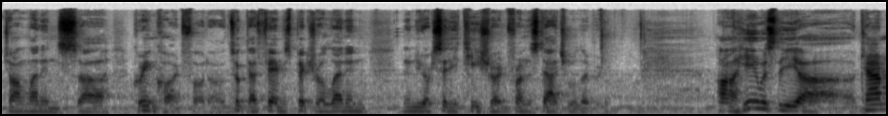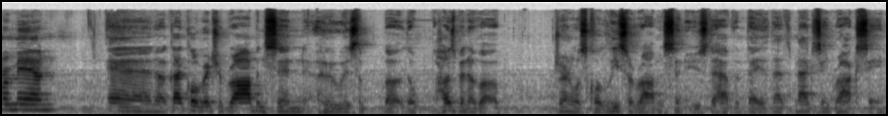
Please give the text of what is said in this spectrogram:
John Lennon's uh, green card photo. Took that famous picture of Lennon in a New York City T-shirt in front of the Statue of Liberty. Uh, he was the uh, cameraman, and a guy called Richard Robinson, who is the, the husband of a journalist called Lisa Robinson, who used to have the that magazine Rock Scene,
